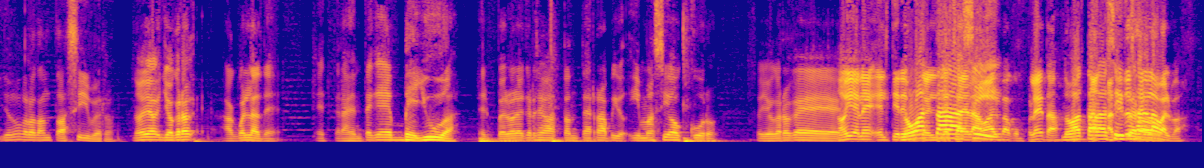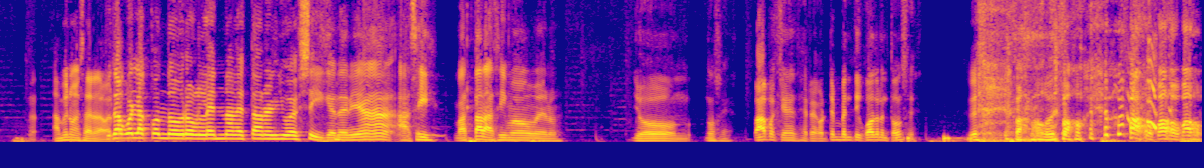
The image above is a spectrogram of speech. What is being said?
Yo no creo tanto así, pero. No, yo, yo creo, que- acuérdate, este, la gente que es velluda, el pelo le crece bastante rápido y más si es oscuro. So, yo creo que... No, y él, él tiene No va a estar la así. barba completa. No va a estar ¿A, así, ti te pero- sale la barba? A mí no me sale la ¿Tú te barba. acuerdas cuando Brock Lesnar estaba en el UFC? Que tenía así, va a estar así más o menos. Yo no sé. Ah, pues que se recorte el 24 entonces. Bajo, bajo, bajo, bajo, bajo.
